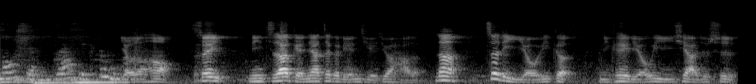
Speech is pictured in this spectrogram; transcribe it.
Motion graphic 动有了哈，所以你只要给人家这个连接就好了。那这里有一个，你可以留意一下，就是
